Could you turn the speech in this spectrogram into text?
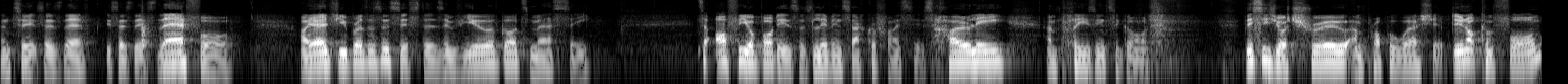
and 2, it says, there, it says this Therefore, I urge you, brothers and sisters, in view of God's mercy, to offer your bodies as living sacrifices, holy and pleasing to God. This is your true and proper worship. Do not conform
